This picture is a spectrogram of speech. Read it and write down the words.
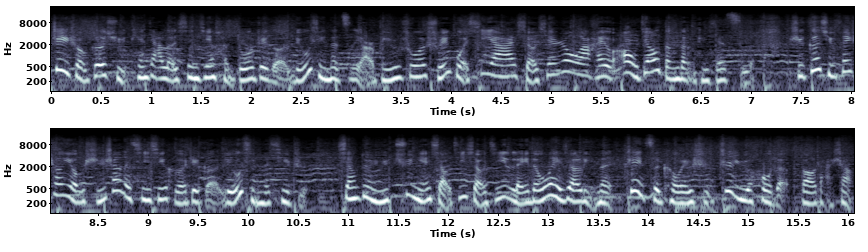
这首歌曲添加了现今很多这个流行的字眼，比如说水果系啊、小鲜肉啊，还有傲娇等等这些词，使歌曲非常有时尚的气息和这个流行的气质。相对于去年小鸡小鸡雷的外焦里嫩，这次可谓是治愈后的高大上。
